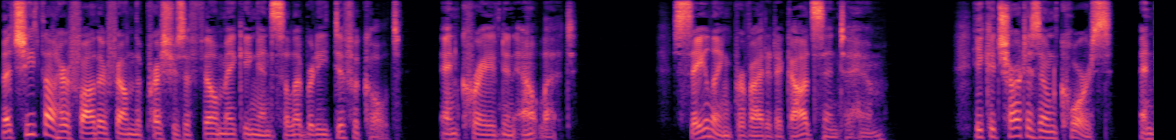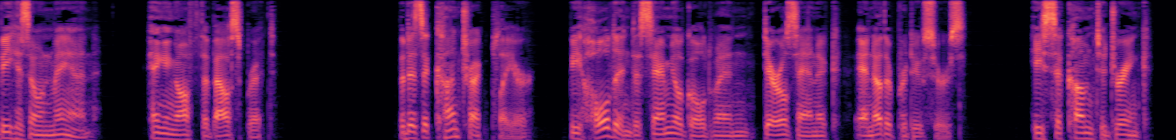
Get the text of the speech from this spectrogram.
that she thought her father found the pressures of filmmaking and celebrity difficult and craved an outlet. Sailing provided a godsend to him. He could chart his own course and be his own man, hanging off the bowsprit but as a contract player, beholden to Samuel Goldwyn, Darryl Zanuck, and other producers. He succumbed to drink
